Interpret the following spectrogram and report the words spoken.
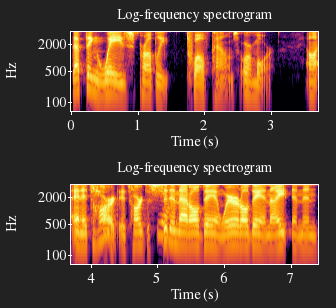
That thing weighs probably 12 pounds or more, uh, and it's hard. It's hard to sit Yeah. in that all day and wear it all day and night, and then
